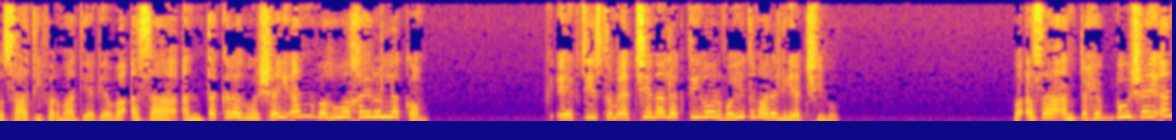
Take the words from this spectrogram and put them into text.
تو ساتھ ہی فرما دیا گیا وہ اصا ان تک رہ شعی ان وہ خیر اللہ ایک چیز تمہیں اچھی نہ لگتی ہو اور وہی تمہارے لیے اچھی ہو۔ وہ اصا انتحبو شعی ان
